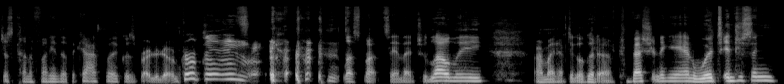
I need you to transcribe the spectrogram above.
Just kind of funny that the Catholic was burning down churches. Let's not say that too loudly. I might have to go go to confession again. Which, interesting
